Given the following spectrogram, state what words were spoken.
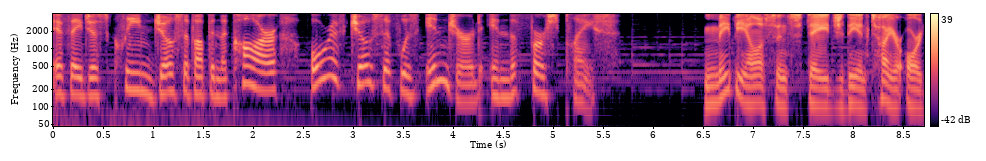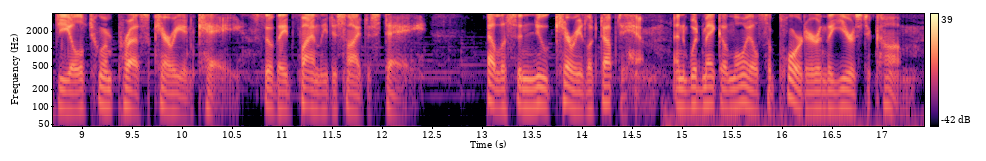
if they just cleaned Joseph up in the car, or if Joseph was injured in the first place. Maybe Ellison staged the entire ordeal to impress Kerry and Kay, so they'd finally decide to stay. Ellison knew Kerry looked up to him and would make a loyal supporter in the years to come.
